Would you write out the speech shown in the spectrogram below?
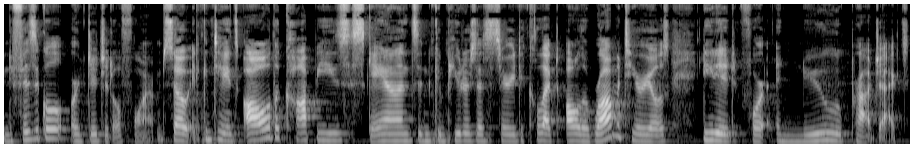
in physical or digital form. So it contains all the copies, scans, and computers necessary to collect all the raw materials needed for a new project.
